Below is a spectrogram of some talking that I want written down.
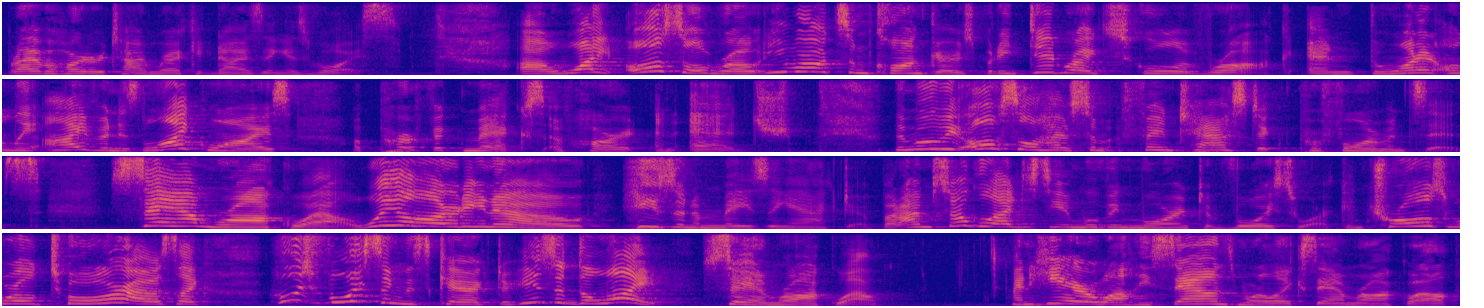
but I have a harder time recognizing his voice. Uh, White also wrote, he wrote some clunkers, but he did write School of Rock, and the one and only Ivan is likewise a perfect mix of heart and edge. The movie also has some fantastic performances. Sam Rockwell, we already know he's an amazing actor, but I'm so glad to see him moving more into voice work. In Trolls World Tour, I was like, who's voicing this character? He's a delight. Sam Rockwell. And here, while he sounds more like Sam Rockwell,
